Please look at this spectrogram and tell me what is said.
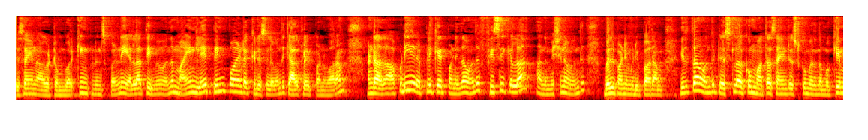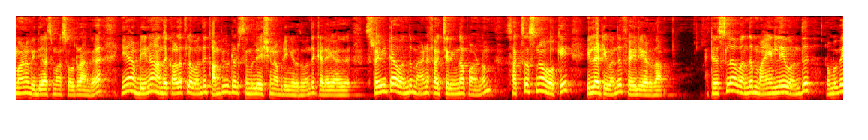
டிசைன் ஆகட்டும் ஒர்க்கிங் பிரின்சிபல்னு எல்லாத்தையுமே வந்து மைண்ட்லேயே பின் பாயிண்ட் அக்யூரஸில் வந்து கால்குலேட் பண்ணுவாராம். அண்ட் அதை அப்படியே ரெப்ளிகேட் பண்ணி தான் வந்து ஃபிசிக்கலாக அந்த மிஷினை வந்து பில் பண்ணி முடிப்பாராம். இதுதான் வந்து டெஸ்லாக்கும் மற்ற சயின்டிஸ்ட்டுக்கும் இருந்த முக்கியமான வித்தியாசமாக சொல்கிறாங்க ஏன் அப்படின்னா அந்த காலத்தில் வந்து கம்ப்யூட்டர் சிமுலேஷன் அப்படிங்கிறது வந்து கிடையாது. ஸ்ட்ரைட்டாக வந்து மேனுஃபேக்சரிங் தான் பண்ணணும். சக்ஸஸ்னால் ஓகே இல்லாட்டி வந்து ஃபெயிலியர் தான். டெஸ்லா வந்து மைண்ட்லேயே வந்து ரொம்பவே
